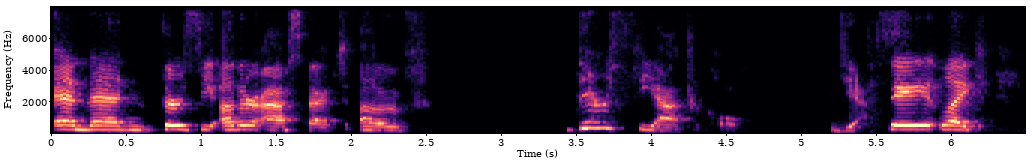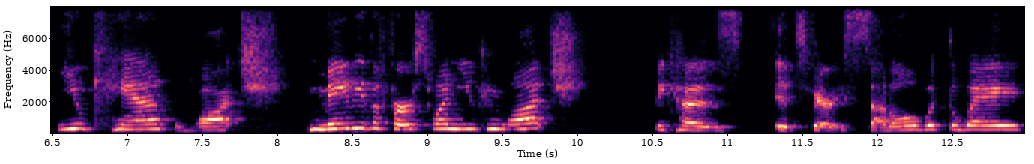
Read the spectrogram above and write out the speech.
And then there's the other aspect of they're theatrical Yes. they like you can't watch maybe the first one you can watch because it's very subtle with the way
